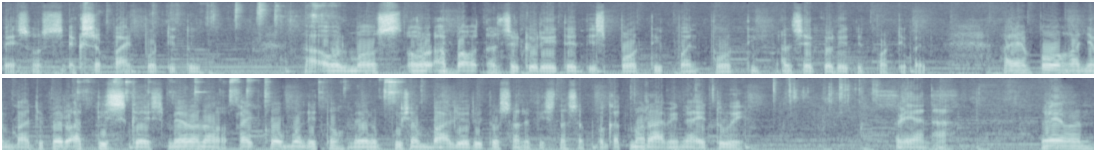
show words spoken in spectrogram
pesos, extra fine 42. Ah, almost or about uncirculated is 40.40, uncirculated 45. Ayan po ang kanyang value. Pero at least guys, meron na, kahit common ito, meron po siyang value rito sa Revista sapagkat marami nga ito eh. Ayan ha. Ngayon,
